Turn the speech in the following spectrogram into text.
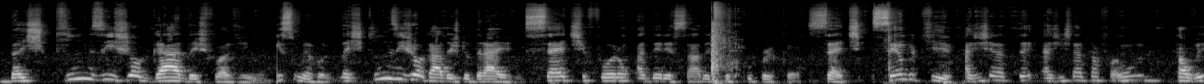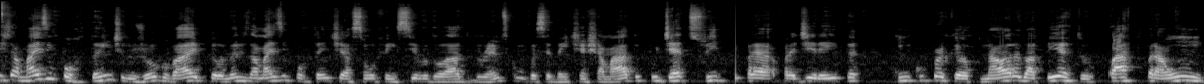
das 15 jogadas, Flavinho. Isso mesmo, das 15 jogadas do drive, 7 foram adereçadas por Cooper Cup. 7. Sendo que a gente ainda, a gente ainda tá falando, talvez, da mais importante do jogo, vai, pelo menos da mais importante ação ofensiva do lado do Rams, como você bem tinha chamado, o jet sweep para a direita com Cooper Cup. Na hora do aperto, 4 para 1,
